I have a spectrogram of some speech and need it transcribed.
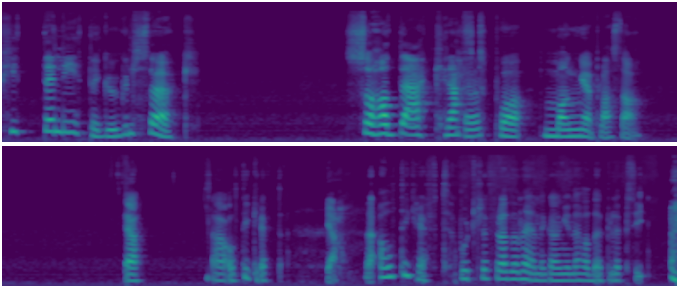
bitte lite Google-søk, så hadde jeg kreft på mange plasser. Ja. Det er alltid kreft. det. Ja. Det er alltid kreft, bortsett fra den ene gangen jeg hadde epilepsi.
